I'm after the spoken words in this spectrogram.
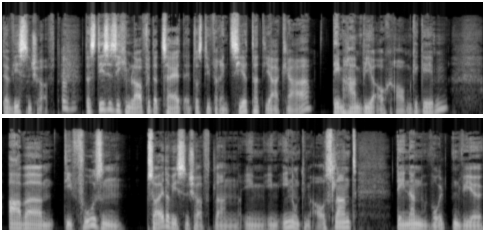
der Wissenschaft. Mhm. Dass diese sich im Laufe der Zeit etwas differenziert hat, ja klar, dem haben wir auch Raum gegeben. Aber diffusen Pseudowissenschaftlern im, im In- und im Ausland, denen wollten wir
